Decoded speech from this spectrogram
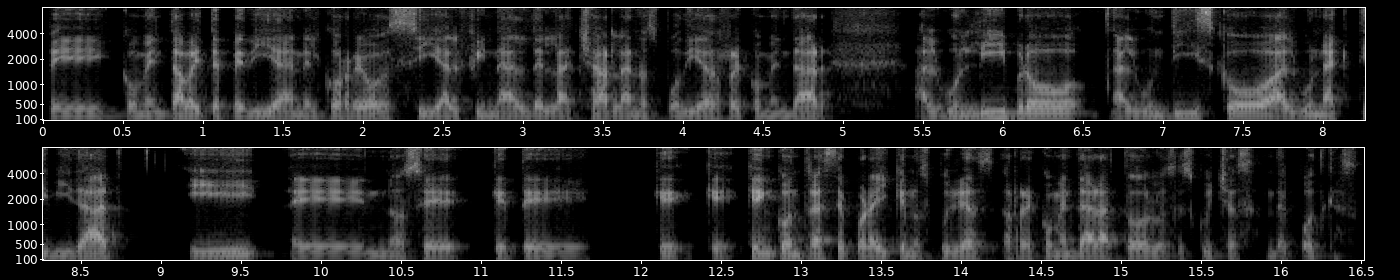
te comentaba y te pedía en el correo si al final de la charla nos podías recomendar algún libro, algún disco, alguna actividad y eh, no sé qué te qué, encontraste por ahí que nos pudieras recomendar a todos los escuchas del podcast.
